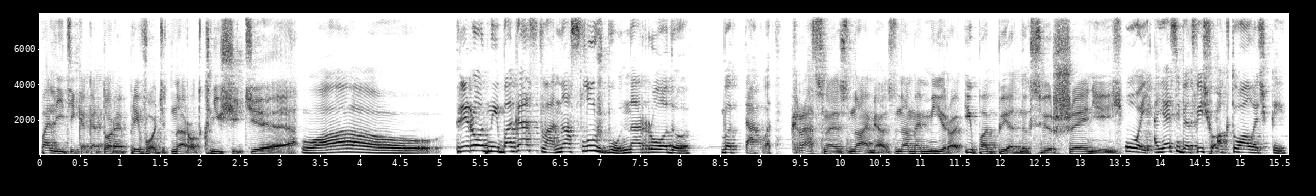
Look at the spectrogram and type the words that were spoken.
Политика, которая приводит народ к нищете. Вау. Природные богатства на службу народу. Вот так вот. Красное знамя, знамя мира и победных свершений. Ой, а я тебе отвечу актуалочкой.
